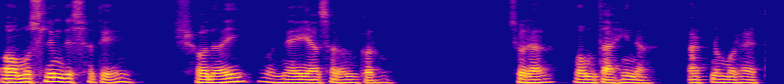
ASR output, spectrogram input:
অমুসলিমদের সাথে সদাই ও ন্যায় আচরণ করো। সুরা মমতাহিনা, আট নম্বর আয়াত।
